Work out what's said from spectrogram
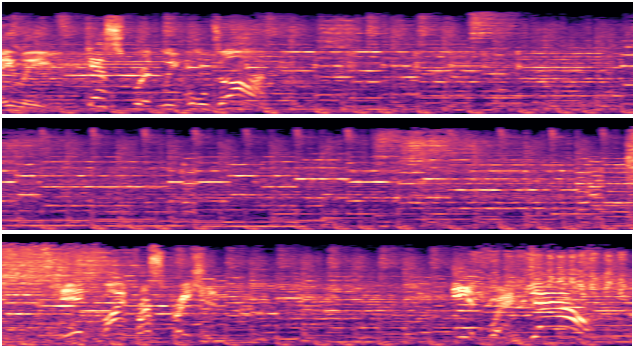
Bayleef desperately holds on. hit by frustration. It went down!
